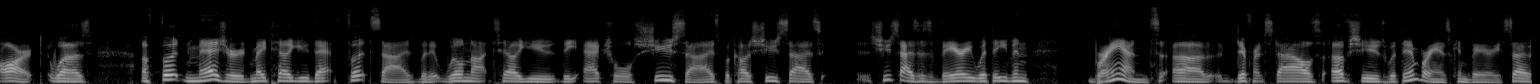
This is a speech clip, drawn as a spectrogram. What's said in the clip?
art was a foot measured may tell you that foot size, but it will not tell you the actual shoe size because shoe size shoe sizes vary with even brands. Uh, different styles of shoes within brands can vary. So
